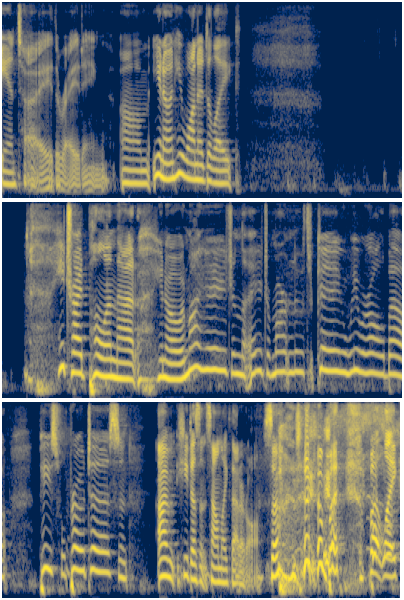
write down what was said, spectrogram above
anti the rioting. Um you know, and he wanted to like he tried pulling that, you know, in my age and the age of Martin Luther King, we were all about peaceful protests and he doesn't sound like that at all. So, but but like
